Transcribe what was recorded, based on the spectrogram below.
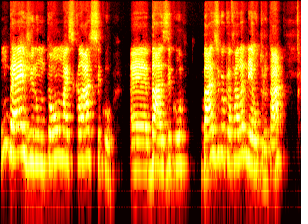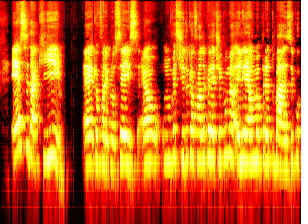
um bege num tom mais clássico, é, básico. Básico que eu falo é neutro, tá? Esse daqui, é, que eu falei para vocês, é um vestido que eu falo que ele é tipo meu, ele é o meu preto básico,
